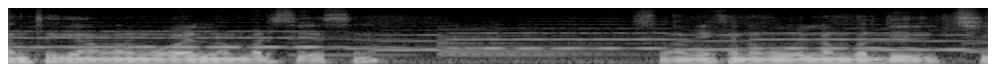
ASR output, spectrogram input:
এখান থেকে আমার মোবাইল নাম্বার চেয়েছে। সো আমি এখানে মোবাইল নাম্বার দিয়ে দিচ্ছি।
